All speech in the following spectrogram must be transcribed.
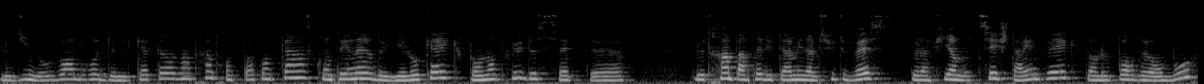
le 10 novembre 2014 un train transportant 15 containers de Yellow Cake pendant plus de 7 heures. Le train partait du terminal sud-ouest de la firme C. Steinweg dans le port de Hambourg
